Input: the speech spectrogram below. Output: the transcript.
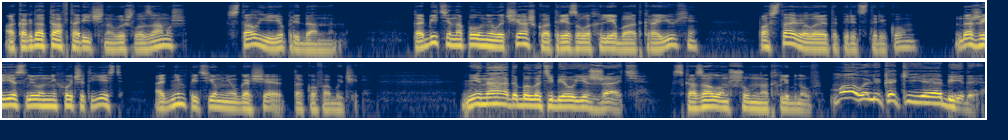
А когда та вторично вышла замуж, стал ее приданным. Табити наполнила чашку, отрезала хлеба от краюхи, поставила это перед стариком. Даже если он не хочет есть, одним питьем не угощают, таков обычай. «Не надо было тебе уезжать», — сказал он, шумно отхлебнув. «Мало ли какие обиды.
